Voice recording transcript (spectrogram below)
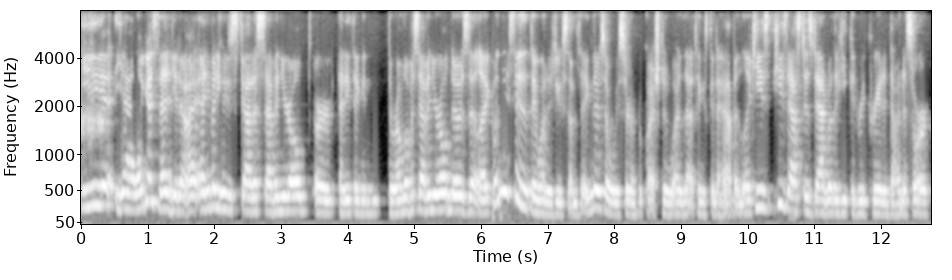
yeah, like I said, you know, anybody who's got a seven year old or anything in the realm of a seven year old knows that, like, when they say that they want to do something, there's always sort of a question of whether that thing's going to happen. Like, he's he's asked his dad whether he could recreate a dinosaur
